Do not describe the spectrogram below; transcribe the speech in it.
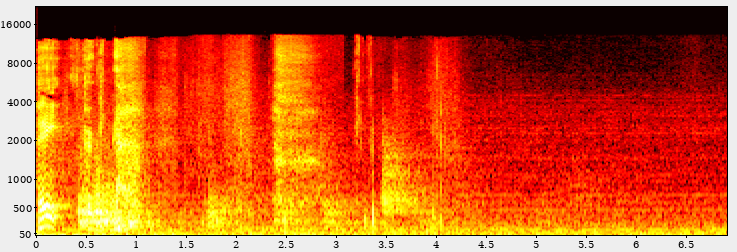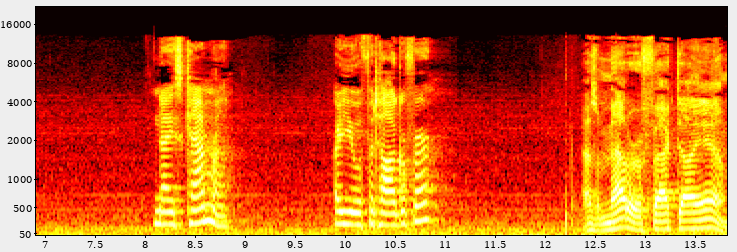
Hey. Hey. uh, Nice camera. Are you a photographer? As a matter of fact, I am.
